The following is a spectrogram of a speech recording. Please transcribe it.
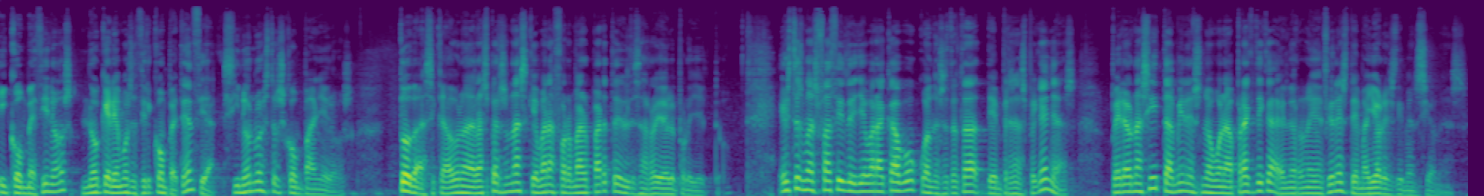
Y con vecinos no queremos decir competencia, sino nuestros compañeros. Todas y cada una de las personas que van a formar parte del desarrollo del proyecto. Esto es más fácil de llevar a cabo cuando se trata de empresas pequeñas, pero aún así también es una buena práctica en organizaciones de mayores dimensiones.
